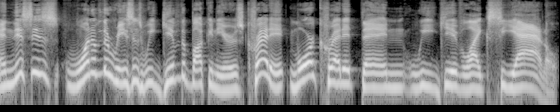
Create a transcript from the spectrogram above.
And this is one of the reasons we give the Buccaneers credit, more credit than we give like Seattle,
